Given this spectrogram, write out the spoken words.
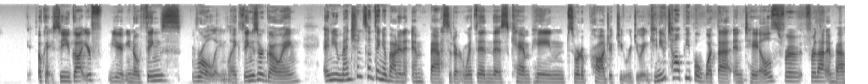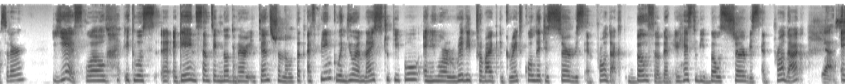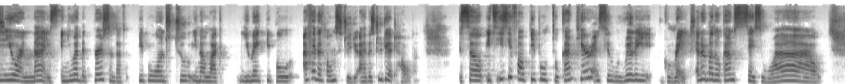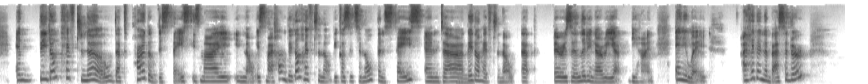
okay, so you got your, your you know things rolling, like things are going and you mentioned something about an ambassador within this campaign sort of project you were doing. Can you tell people what that entails for, for that ambassador? Yes, well, it was uh, again something not very intentional, but I think when you are nice to people and you are really provide a great quality service and product, both of them, it has to be both service and product. Yes. And you are nice and you are the person that people want to, you know, like you make people, I have a home studio. I have a studio at home. So it's easy for people to come here and feel really great. Everybody who comes says, wow. And they don't have to know that part of the space is my, you know, is my home. They don't have to know because it's an open space and uh, mm. they don't have to know that there is a living area behind. Anyway, I had an ambassador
